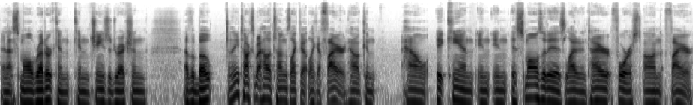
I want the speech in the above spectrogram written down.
and that small rudder can can change the direction of a boat. And then he talks about how the tongue's like a like a fire, and how it can how it can in in as small as it is light an entire forest on fire.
